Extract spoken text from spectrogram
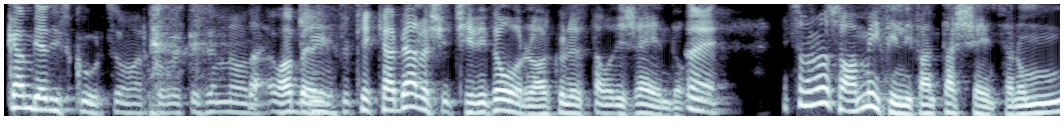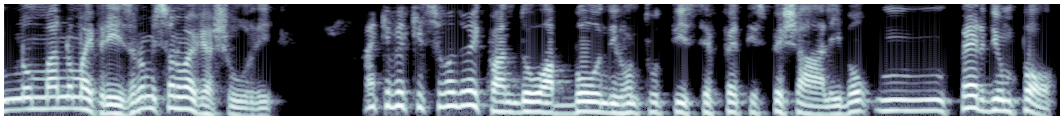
cambia discorso, Marco, perché sennò. Beh, Vabbè, Che- che cambiarlo ci, ci ritorno a quello che stavo dicendo. Eh, Insomma, non lo so, a me i film di fantascienza non, non mi hanno mai preso, non mi sono mai piaciuti. Anche perché secondo me quando abbondi con tutti questi effetti speciali, boh, mh, perdi un po'.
